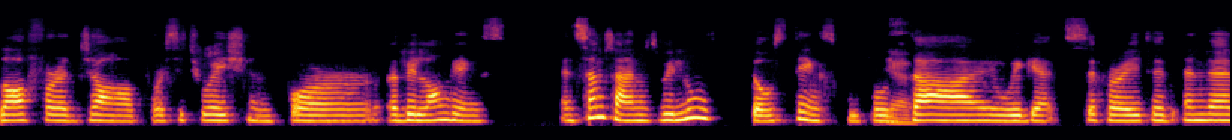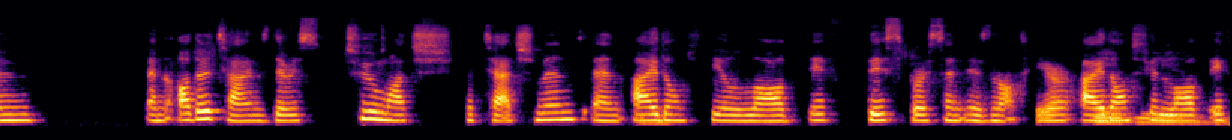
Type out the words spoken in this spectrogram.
love for a job, for a situation, for belongings. And sometimes we lose those things. People yeah. die, we get separated, and then, and other times there is too much attachment, and mm-hmm. I don't feel love if this person is not here. I don't mm-hmm. feel love if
